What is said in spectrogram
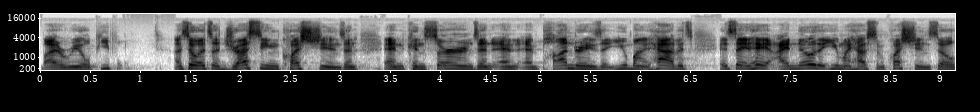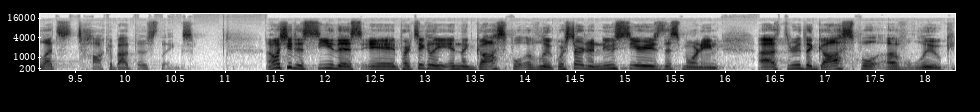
by real people. And so it's addressing questions and, and concerns and, and, and ponderings that you might have. It's, it's saying, hey, I know that you might have some questions, so let's talk about those things. I want you to see this in particularly in the Gospel of Luke. We're starting a new series this morning uh, through the Gospel of Luke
